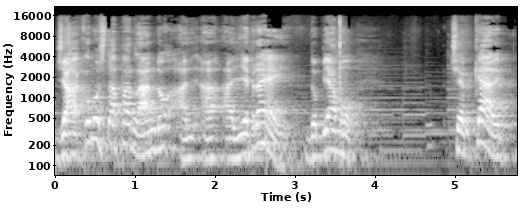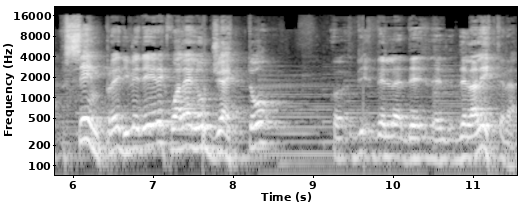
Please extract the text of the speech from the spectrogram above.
Giacomo sta parlando agli ebrei. Dobbiamo cercare sempre di vedere qual è l'oggetto eh, della lettera,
